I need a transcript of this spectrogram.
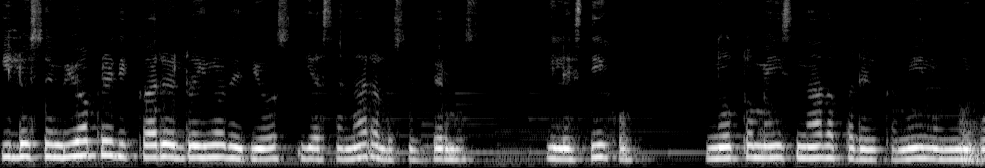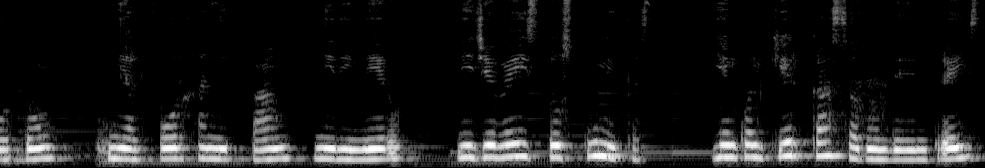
Y los envió a predicar el reino de Dios y a sanar a los enfermos. Y les dijo, no toméis nada para el camino, ni bordón, ni alforja, ni pan, ni dinero, ni llevéis dos túnicas, y en cualquier casa donde entréis,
